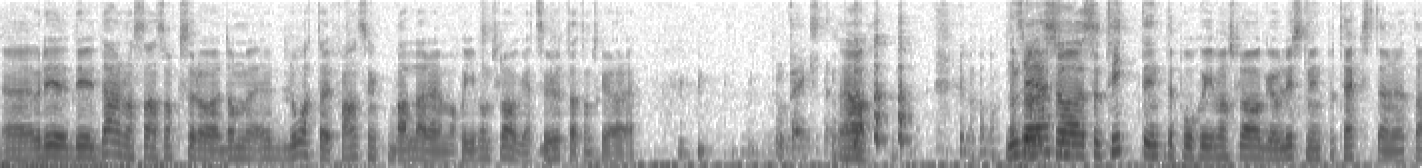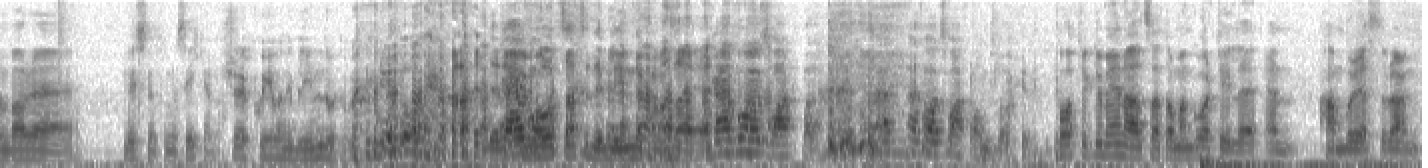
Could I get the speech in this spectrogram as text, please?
Eh, och det, det är ju där någonstans också då. De låter ju fan så mycket ballare än vad skivomslaget ser ut att de ska göra. Och texten. Ja, Men så, så, så... så, titta inte på skivomslaget och lyssna inte på texten utan bara eh, lyssna på musiken då. Köp skivan i blindo. det där är ju motsatsen till blindo kan man säga. Kan jag få en svart bara? Jag- Jag tar ett svart omslag. Patrik, du menar alltså att om man går till eh, en hamburgerrestaurang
